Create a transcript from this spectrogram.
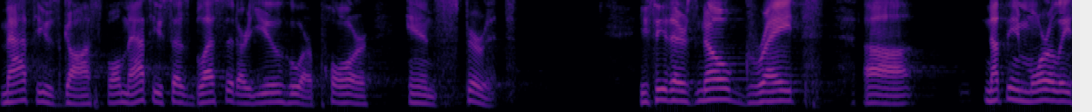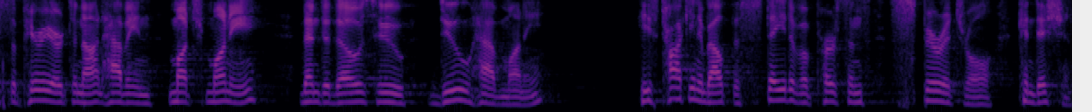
Matthew's gospel. Matthew says, Blessed are you who are poor in spirit. You see, there's no great, uh, nothing morally superior to not having much money than to those who do have money. He's talking about the state of a person's spiritual condition.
